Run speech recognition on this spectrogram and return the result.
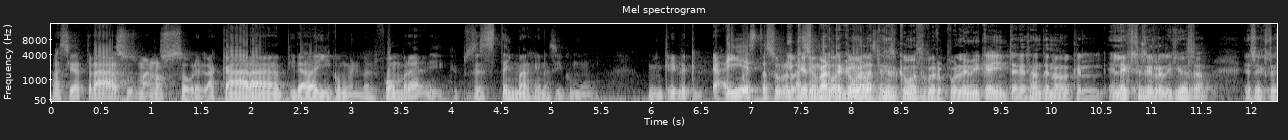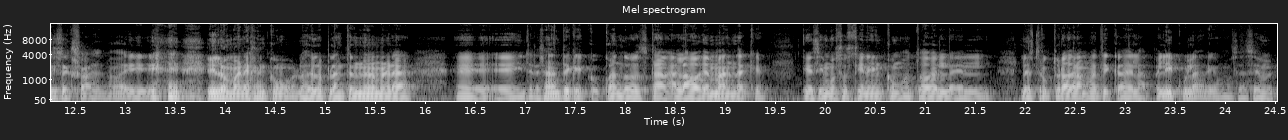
hacia atrás, sus manos sobre la cara, tirada ahí como en la alfombra, y que pues es esta imagen así como, muy increíble, que ahí está su Y que es relación parte con como de la tesis como súper polémica e interesante, ¿no? Que el, el éxtasis religioso es éxtasis sexual, ¿no? Y, y lo manejan como, los de lo plantean de una manera eh, eh, interesante, que cu- cuando está al lado de Amanda, que, que decimos sostienen como toda la estructura dramática de la película, digamos, hace un-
